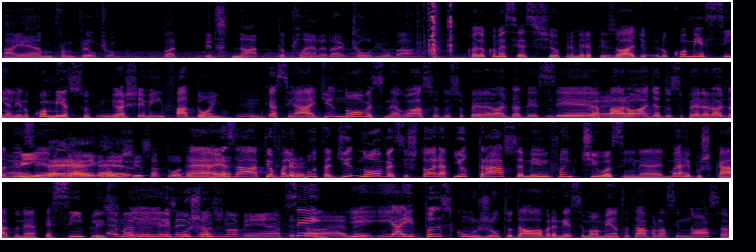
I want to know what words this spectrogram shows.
I am from Viltrum, but it's not the planet I've told you about. Quando eu comecei a assistir o primeiro episódio, no comecinho ali, no começo, Hum. eu achei meio enfadonho. Porque assim, ah, de novo esse negócio dos super-heróis da DC, Uhum, a é. paródia dos super-heróis da DC. É, a- a Liga é. da Justiça toda. É, ali, né? exato. E eu falei, puta, de novo essa história. E o traço é meio infantil, assim, né? Não é rebuscado, né? É simples. É, mas e ele ele puxa... anos 90 Sim, e tal. é, e, e aí todo esse conjunto da obra nesse momento, eu tava falando assim, nossa,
